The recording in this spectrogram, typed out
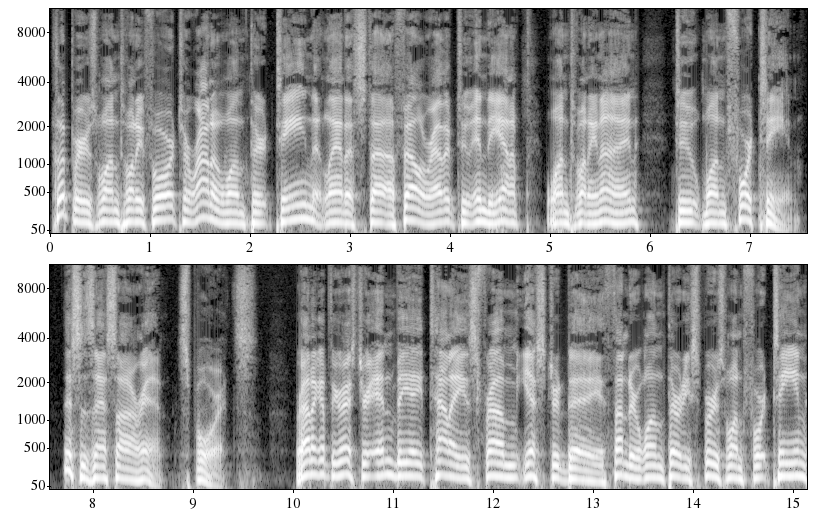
Clippers 124, Toronto 113, Atlanta st- uh, fell rather to Indiana 129 to 114. This is SRN Sports. Rounding up the rest of your NBA tallies from yesterday, Thunder 130, Spurs 114.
